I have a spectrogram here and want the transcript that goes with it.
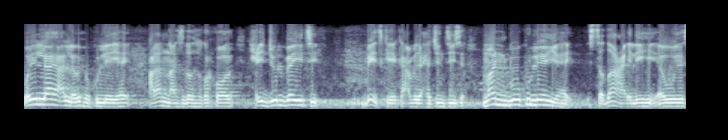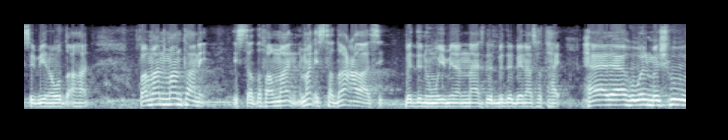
walilaahi alla wuxuu ku leeyahay cala annaasi dadka korkooda xijulbeyti beytka iyo kacbada xajintiisa man buu ku leeyahay istidaaca ilayhi awooda sabiilan wada ahaan faman mantani man istadaacadaasi bedelun wey min annaas bedel bay naas ka tahay haadaa huwa almashhuur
